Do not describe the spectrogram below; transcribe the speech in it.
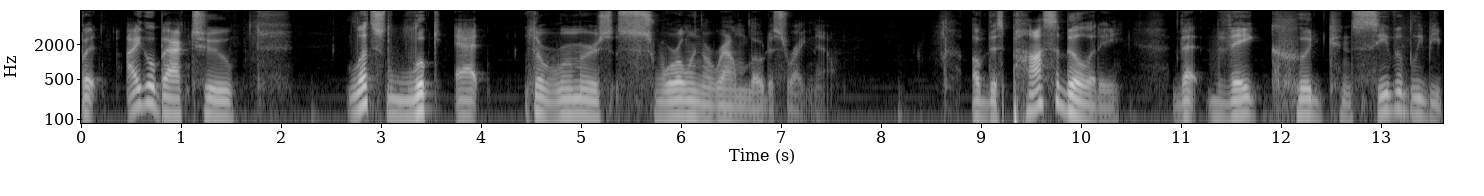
But I go back to let's look at the rumors swirling around Lotus right now of this possibility that they could conceivably be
